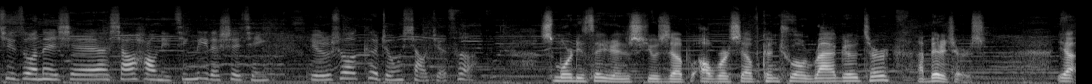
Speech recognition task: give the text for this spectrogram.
去做那些消耗你精力的事情，比如说各种小决策。 Small decisions use up our self-control regulator abilities. Yeah，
